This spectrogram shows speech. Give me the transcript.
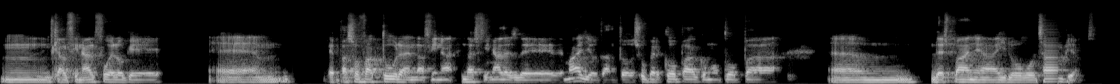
mmm, que al final fue lo que eh, le pasó factura en, las finales de, mayo, tanto Supercopa como Copa eh, de España y luego Champions.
